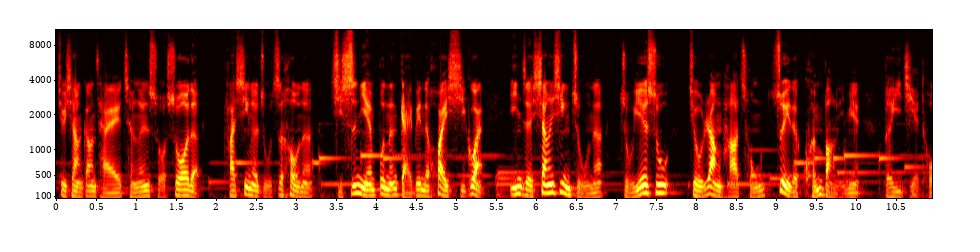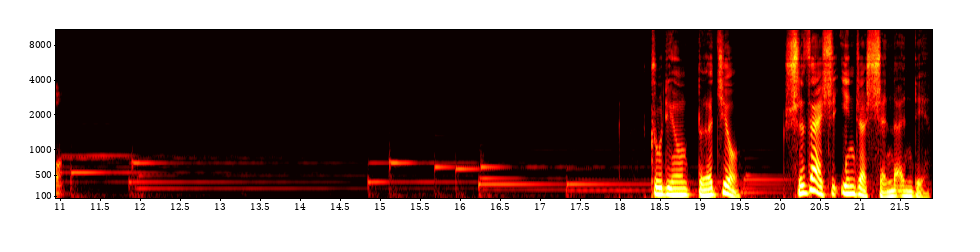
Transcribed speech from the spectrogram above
就像刚才陈恩所说的，他信了主之后呢，几十年不能改变的坏习惯，因着相信主呢，主耶稣就让他从罪的捆绑里面得以解脱。朱弟兄得救，实在是因着神的恩典。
